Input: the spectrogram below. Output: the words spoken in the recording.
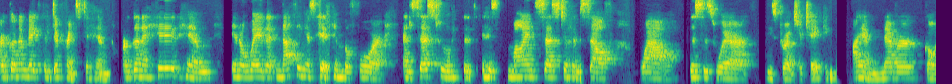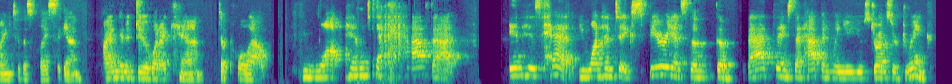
are going to make the difference to him, are going to hit him in a way that nothing has hit him before and says to his mind says to himself, wow, this is where these drugs are taking. me. I am never going to this place again. I am going to do what I can to pull out. You want him to have that in his head. You want him to experience the, the bad things that happen when you use drugs or drink,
